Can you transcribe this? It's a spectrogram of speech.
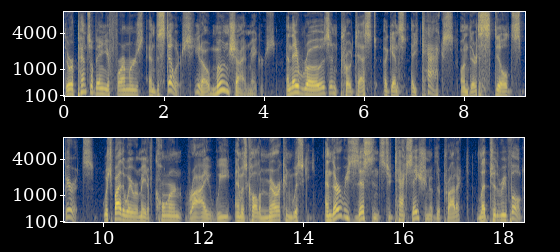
there were Pennsylvania farmers and distillers, you know, moonshine makers. And they rose in protest against a tax on their distilled spirits which, by the way, were made of corn, rye, wheat, and was called American whiskey. And their resistance to taxation of their product led to the revolt.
